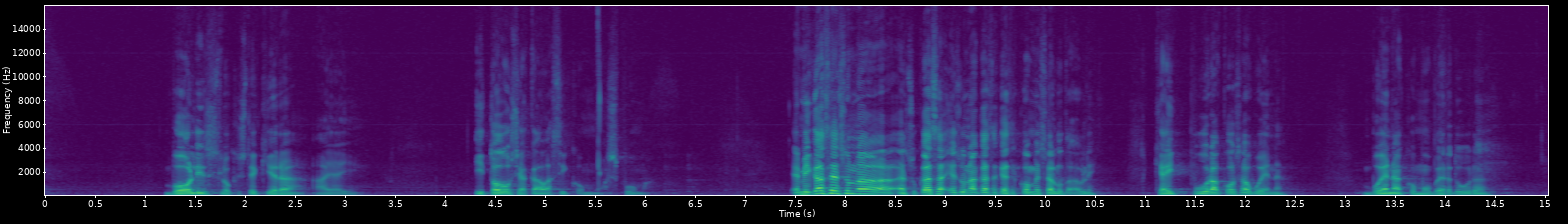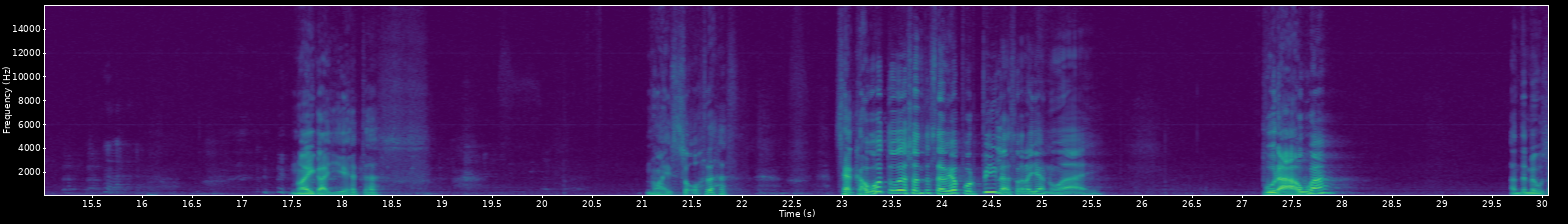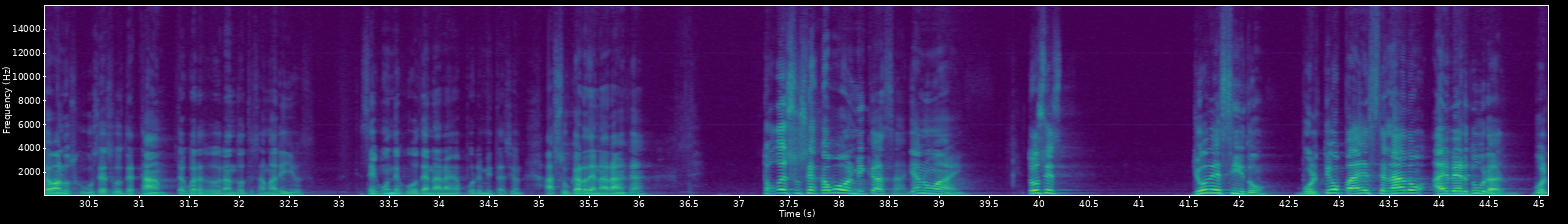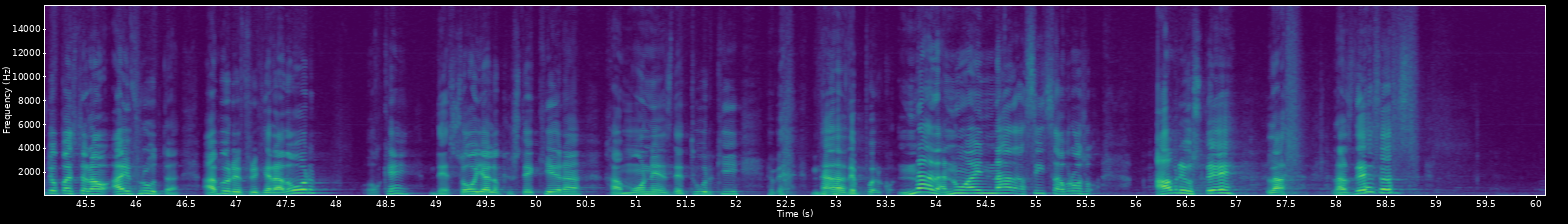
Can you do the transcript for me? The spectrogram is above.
Bolis, lo que usted quiera, hay ahí. Y todo se acaba así como espuma. En mi casa es una, en su casa es una casa que se come saludable que hay pura cosa buena, buena como verdura. No hay galletas, no hay sodas. Se acabó todo eso, antes había por pilas, ahora ya no hay. Pura agua. Antes me gustaban los jugos esos de TAM, ¿te acuerdas esos grandotes amarillos? Según de jugo de naranja, pura imitación. Azúcar de naranja. Todo eso se acabó en mi casa, ya no hay. Entonces, yo decido, volteo para este lado, hay verduras, volteo para este lado, hay fruta, abro el refrigerador, ok, de soya, lo que usted quiera, jamones de turkey, nada de puerco, nada, no hay nada así sabroso. Abre usted las, las de esas.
